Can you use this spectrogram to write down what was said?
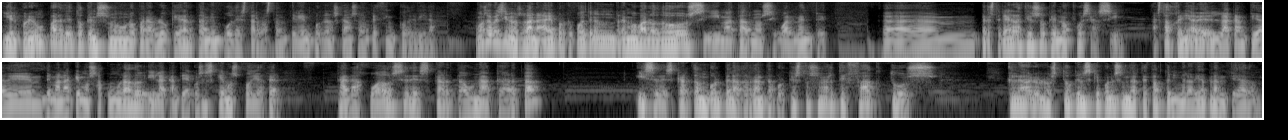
Y el poner un par de tokens 1-1 para bloquear también puede estar bastante bien porque nos quedan solamente 5 de vida. Vamos a ver si nos gana, ¿eh? porque puede tener un removalo 2 y matarnos igualmente. Em, pero estaría gracioso que no fuese así. Ha estado genial ¿eh? la cantidad de, mana que hemos acumulado y la cantidad de cosas que hemos podido hacer. Cada jugador se descarta una carta y se descarta un golpe a la garganta, porque estos son artefactos. Claro, los tokens que pones son de artefacto, ni me lo había planteado.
